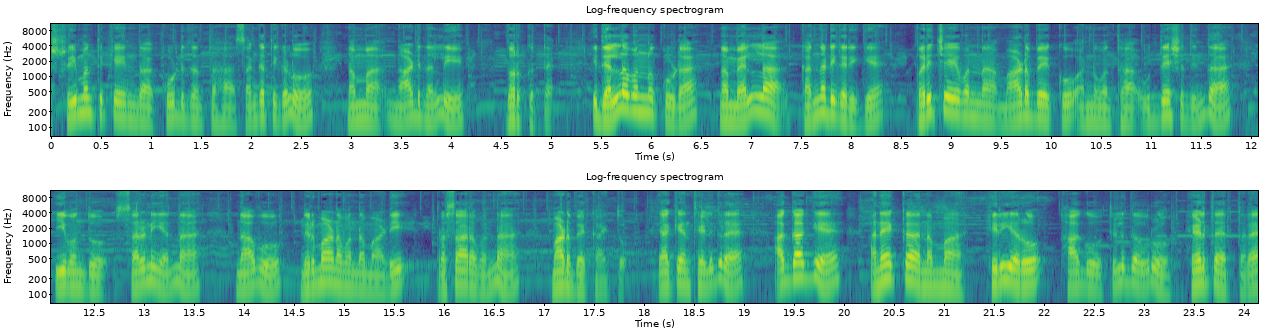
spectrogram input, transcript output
ಶ್ರೀಮಂತಿಕೆಯಿಂದ ಕೂಡಿದಂತಹ ಸಂಗತಿಗಳು ನಮ್ಮ ನಾಡಿನಲ್ಲಿ ದೊರಕುತ್ತೆ. ಇದೆಲ್ಲವನ್ನು ಕೂಡ ನಮ್ಮೆಲ್ಲ ಕನ್ನಡಿಗರಿಗೆ ಪರಿಚಯವನ್ನು ಮಾಡಬೇಕು ಅನ್ನುವಂತಹ ಉದ್ದೇಶದಿಂದ ಈ ಒಂದು ಸರಣಿಯನ್ನು ನಾವು ನಿರ್ಮಾಣವನ್ನು ಮಾಡಿ ಪ್ರಸಾರವನ್ನು ಮಾಡಬೇಕಾಯಿತು. ಯಾಕೆ ಅಂತ ಹೇಳಿದರೆ, ಆಗಾಗ್ಗೆ ಅನೇಕ ನಮ್ಮ ಹಿರಿಯರು ಹಾಗೂ ತಿಳಿದವರು ಹೇಳ್ತಾ ಇರ್ತಾರೆ,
